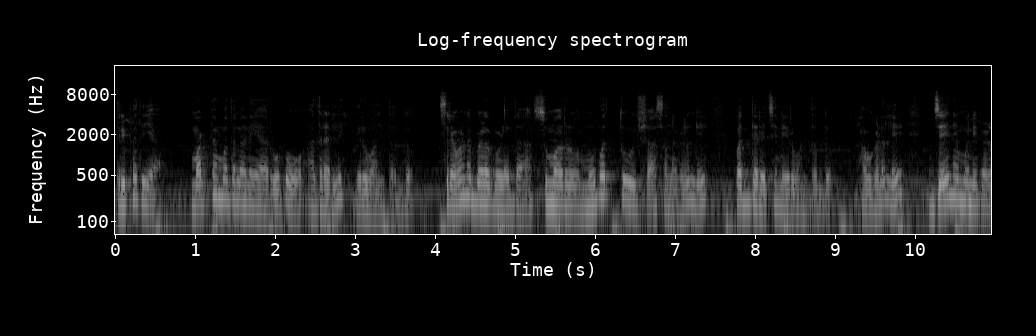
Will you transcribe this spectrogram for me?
ತ್ರಿಪದಿಯ ಮೊಟ್ಟ ಮೊದಲನೆಯ ರೂಪವು ಅದರಲ್ಲಿ ಇರುವಂಥದ್ದು. ಶ್ರವಣ ಬೆಳಗೊಳದ ಸುಮಾರು ಮೂವತ್ತು ಶಾಸನಗಳಲ್ಲಿ ಪದ್ಯ ರಚನೆ ಇರುವಂಥದ್ದು. ಅವುಗಳಲ್ಲಿ ಜೈನ ಮುನಿಗಳ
